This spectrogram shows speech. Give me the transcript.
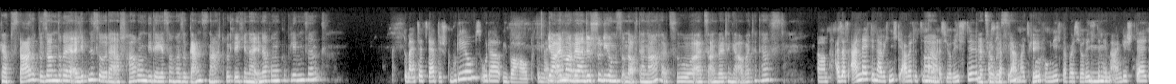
Gab es da so besondere Erlebnisse oder Erfahrungen, die dir jetzt nochmal so ganz nachdrücklich in Erinnerung geblieben sind? Du meinst jetzt während des Studiums oder überhaupt? Ja, einmal während des Studiums und auch danach, als du als Anwältin gearbeitet hast. Ähm, also als Anwältin habe ich nicht gearbeitet, sondern ah, als Juristin. Als also ich habe die Anwaltsprüfung okay. nicht, aber als Juristin mhm. eben angestellt.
